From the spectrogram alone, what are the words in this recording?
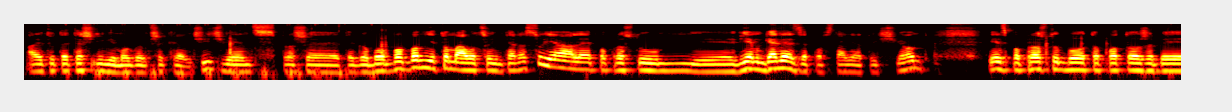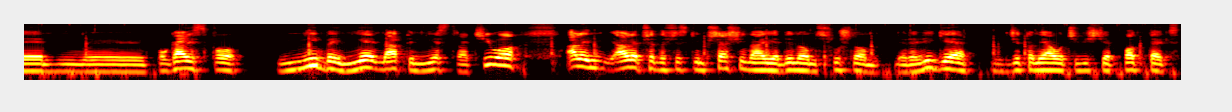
ale tutaj też imię mogłem przekręcić, więc proszę tego, bo, bo, bo mnie to mało co interesuje, ale po prostu mm, wiem genezę powstania tych świąt, więc po prostu było to po to, żeby mm, pogaństwo niby nie, na tym nie straciło, ale, ale przede wszystkim przeszli na jedyną słuszną religię, gdzie to miało oczywiście podtekst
